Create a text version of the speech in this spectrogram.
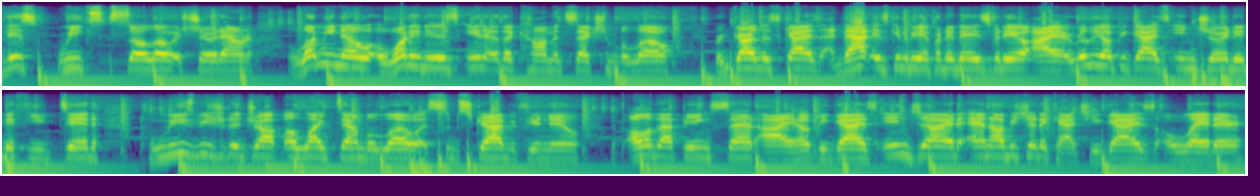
this week's solo showdown. Let me know what it is in the comment section below. Regardless, guys, that is going to be it for today's video. I really hope you guys enjoyed enjoyed it. If you did, please be sure to drop a like down below, subscribe if you're new. With all of that being said, I hope you guys enjoyed, and I'll be sure to catch you guys later.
